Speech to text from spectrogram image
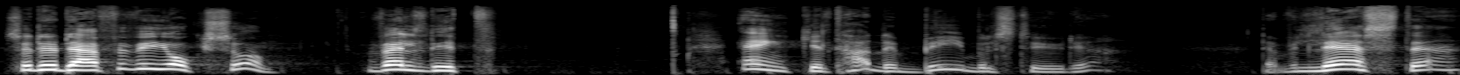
Så det är därför vi också väldigt enkelt hade bibelstudier. Där vi läste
